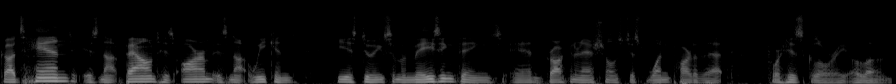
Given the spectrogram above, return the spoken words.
God's hand is not bound; His arm is not weakened. He is doing some amazing things, and Rock International is just one part of that for His glory alone.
